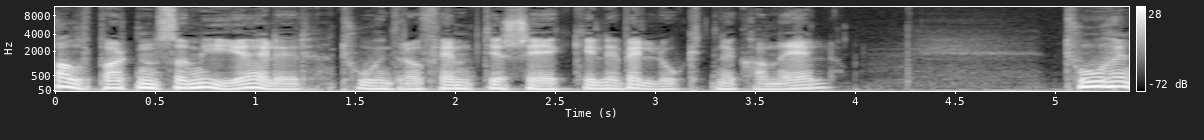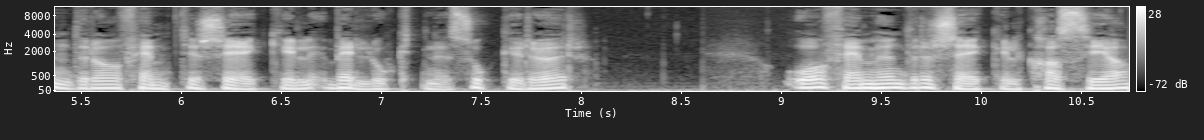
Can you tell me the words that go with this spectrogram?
halvparten så mye, eller 250 sjekel velluktende kanel, 250 sjekel velluktende sukkerrør og 500 sjekel kassia,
